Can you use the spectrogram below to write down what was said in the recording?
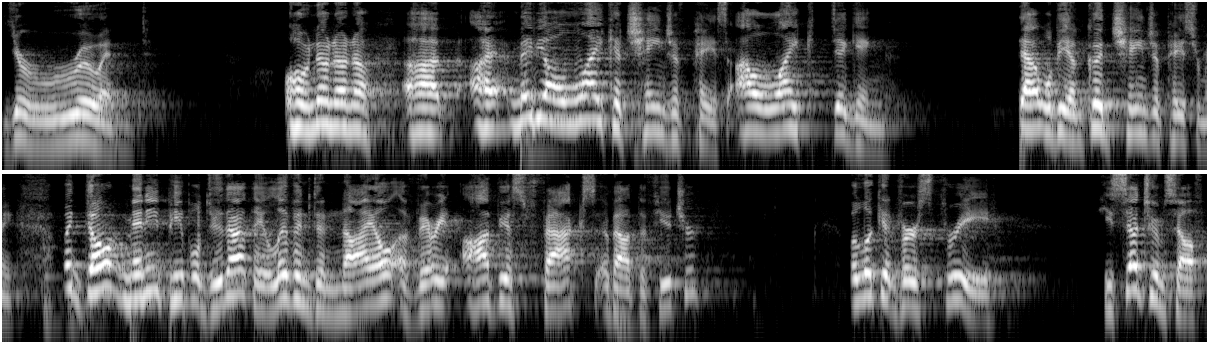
You're ruined. Oh, no, no, no. Uh, I, maybe I'll like a change of pace. I'll like digging. That will be a good change of pace for me. But don't many people do that? They live in denial of very obvious facts about the future. But look at verse 3. He said to himself,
